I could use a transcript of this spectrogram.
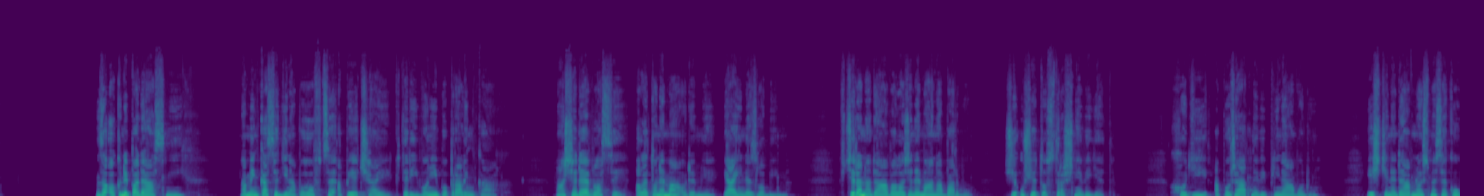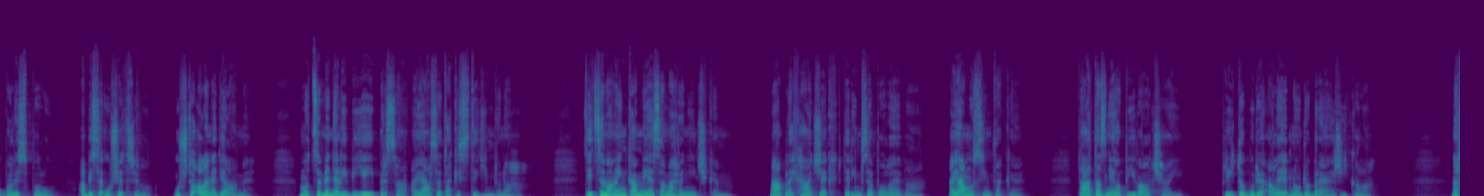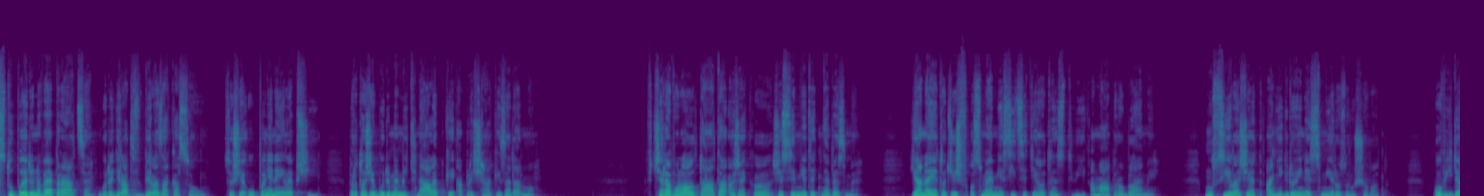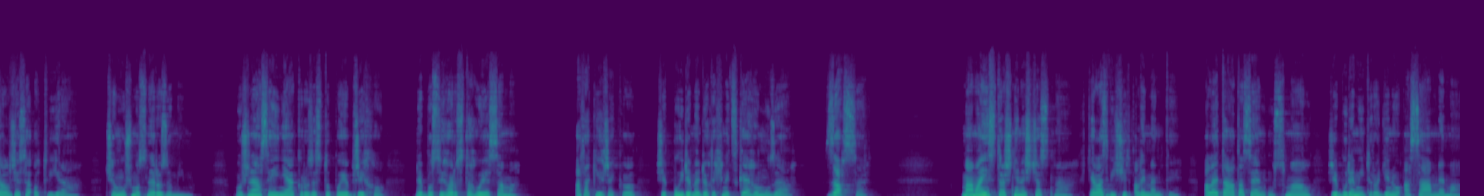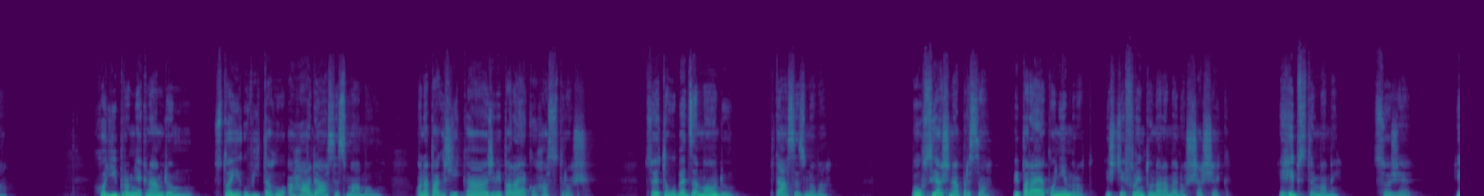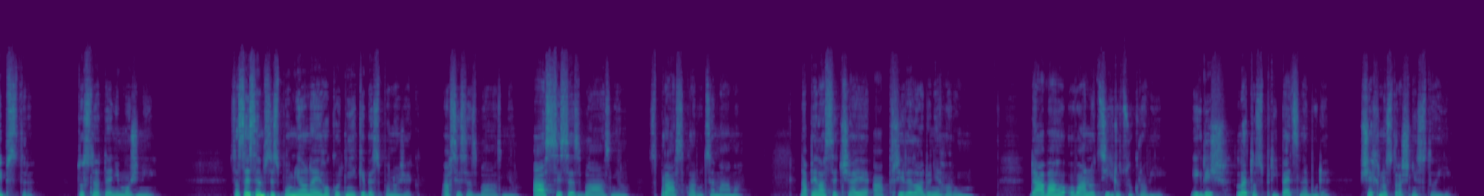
Za okny padá sníh. Maminka sedí na pohovce a pije čaj, který voní po pralinkách. Má šedé vlasy, ale to nemá ode mě, já jí nezlobím. Včera nadávala, že nemá na barvu, že už je to strašně vidět. Chodí a pořád nevypíná vodu. Ještě nedávno jsme se koupali spolu aby se ušetřilo. Už to ale neděláme. Moc se mi nelíbí její prsa a já se taky stydím do naha. Teď se maminka myje sama hrníčkem. Má plecháček, kterým se polévá. A já musím také. Táta z něho píval čaj. Prý to bude ale jednou dobré, říkala. Nastupuje do nové práce, bude dělat v byle za kasou, což je úplně nejlepší, protože budeme mít nálepky a plišáky zadarmo. Včera volal táta a řekl, že si mě teď nevezme, Jana je totiž v osmém měsíci těhotenství a má problémy. Musí ležet a nikdo ji nesmí rozrušovat. Povídal, že se otvírá, čemuž moc nerozumím. Možná se jí nějak rozestopuje břicho, nebo si ho roztahuje sama. A taky řekl, že půjdeme do technického muzea. Zase. Máma je strašně nešťastná, chtěla zvýšit alimenty, ale táta se jen usmál, že bude mít rodinu a sám nemá. Chodí pro mě k nám domů, Stojí u výtahu a hádá se s mámou. Ona pak říká, že vypadá jako hastroš. Co je to vůbec za módu? Ptá se znova. Vousy až na prsa. Vypadá jako Nimrod. Ještě flintu na rameno šašek. Je hipster, mami. Cože? Hipster? To snad není možný. Zase jsem si vzpomněl na jeho kotníky bez ponožek. Asi se zbláznil. Asi se zbláznil. Spráskla ruce máma. Napila se čaje a přilila do něho rum. Dává ho o Vánocích do cukroví. I když letos přípec nebude. Všechno strašně stojí.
